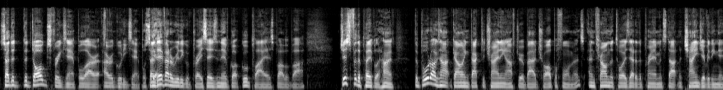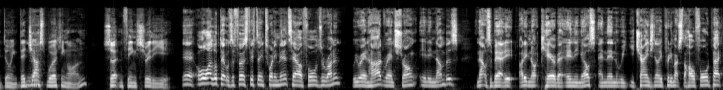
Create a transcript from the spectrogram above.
so the the dogs, for example, are are a good example. So Yeah. they've had a really good preseason. They've got good players. Blah blah blah. Just for the people at home, the Bulldogs aren't going back to training after a bad trial performance and throwing the toys out of the pram and starting to change everything they're doing. They're just working on certain things through the year. Yeah, all I looked at was the first 15, 20 minutes, how our forwards were running. We ran hard, ran strong in, in numbers, and that was about it. I did not care about anything else. And then we you change nearly pretty much the whole forward pack.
